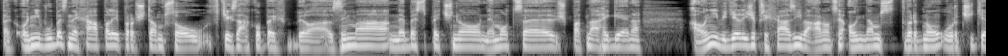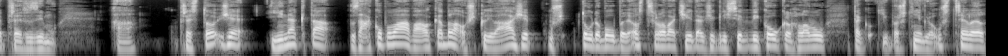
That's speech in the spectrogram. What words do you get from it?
tak oni vůbec nechápali, proč tam jsou. V těch zákopech byla zima, nebezpečno, nemoce, špatná hygiena a oni viděli, že přichází Vánoce a oni tam stvrdnou určitě přes zimu. A přesto, že jinak ta zákopová válka byla ošklivá, že už tou dobou byli ostřelovači, takže když si vykoukl hlavu, tak ti prostě někdo ustřelil.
